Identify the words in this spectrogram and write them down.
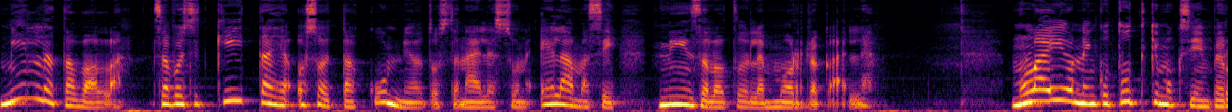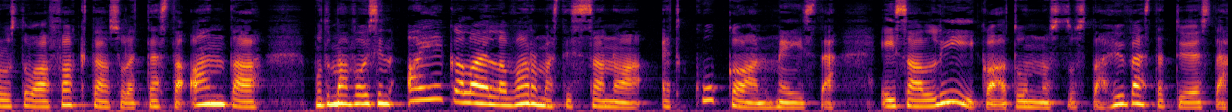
millä tavalla sä voisit kiittää ja osoittaa kunnioitusta näille sun elämäsi niin sanotuille mordokaille – Mulla ei ole niinku tutkimuksiin perustuvaa faktaa sulle tästä antaa, mutta mä voisin aika lailla varmasti sanoa, että kukaan meistä ei saa liikaa tunnustusta hyvästä työstä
